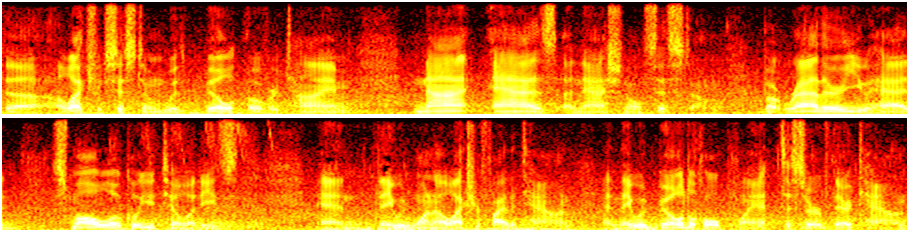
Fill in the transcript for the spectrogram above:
The electric system was built over time not as a national system, but rather you had small local utilities and they would want to electrify the town and they would build a coal plant to serve their town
